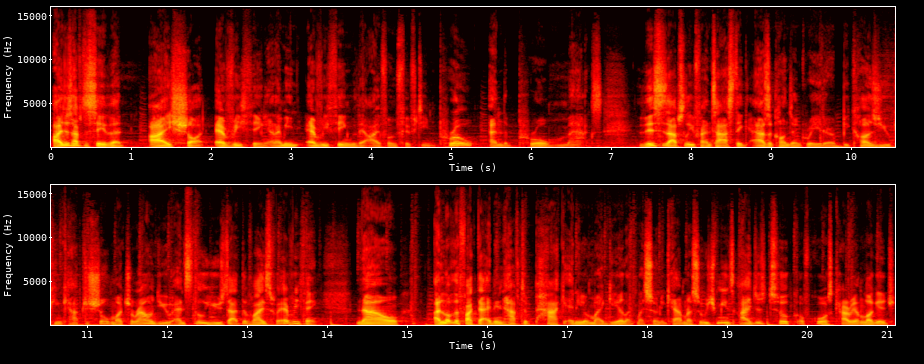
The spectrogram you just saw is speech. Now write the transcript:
I just have to say that I shot everything, and I mean everything with the iPhone 15 Pro and the Pro Max. This is absolutely fantastic as a content creator because you can capture so much around you and still use that device for everything. Now, I love the fact that I didn't have to pack any of my gear like my Sony camera, so which means I just took, of course, carry-on luggage,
